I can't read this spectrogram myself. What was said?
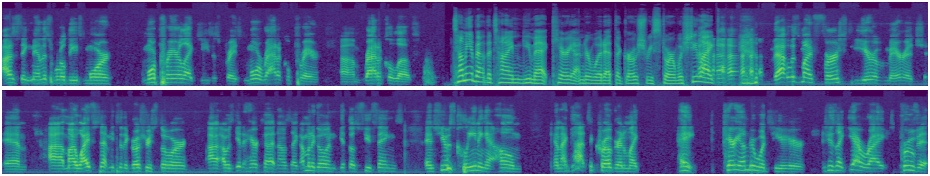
I just think, man, this world needs more, more prayer like Jesus prays, more radical prayer, um, radical love. Tell me about the time you met Carrie Underwood at the grocery store. Was she like? that was my first year of marriage, and uh, my wife sent me to the grocery store. I, I was getting a haircut, and I was like, "I'm gonna go and get those few things." And she was cleaning at home, and I got to Kroger, and I'm like, hey, Carrie Underwood's here. And she's like, yeah, right. Prove it.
